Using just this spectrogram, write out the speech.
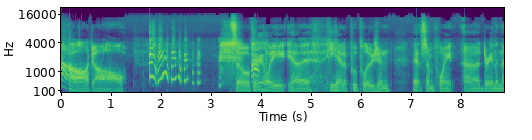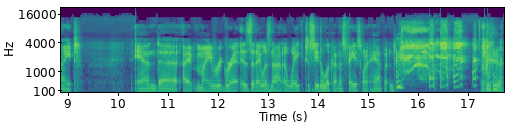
Oh, no. so apparently, uh, he had a pooplosion at some point uh, during the night. And uh, I, my regret is that I was not awake to see the look on his face when it happened.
